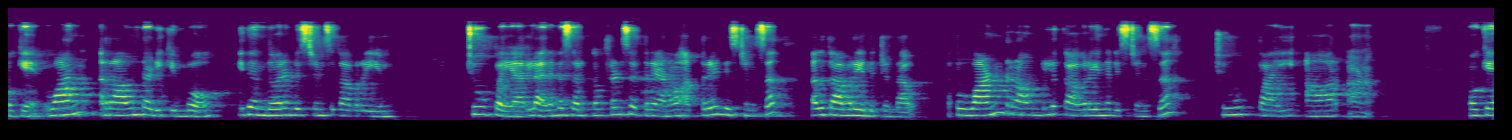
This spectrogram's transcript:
okay one round അടിക്കുമ്പോൾ ഇത് എന്തോരം ഡിസ്റ്റൻസ് കവർ ചെയ്യും? ടു പൈ ആർ അല്ലെ അതിന്റെ സർക്കംഫറൻസ് എത്രയാണോ അത്രയും ഡിസ്റ്റൻസ് അത് കവർ ചെയ്തിട്ടുണ്ടാവും. അപ്പൊ വൺ റൗണ്ടിൽ കവർ ചെയ്യുന്ന ഡിസ്റ്റൻസ് ടു പൈ ആർ ആണ്. ഓക്കെ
